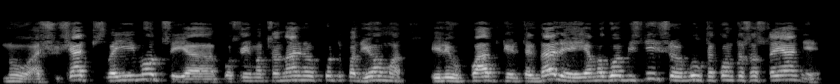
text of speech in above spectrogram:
ну, ощущать свои эмоции. Я после эмоционального какого-то подъема или упадка и так далее, я могу объяснить, что я был в таком-то состоянии.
